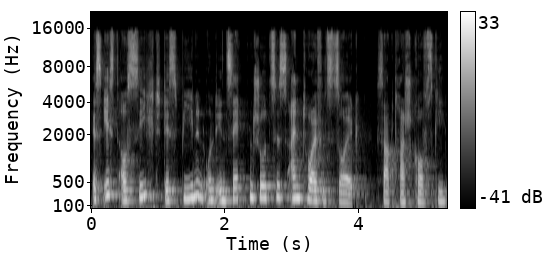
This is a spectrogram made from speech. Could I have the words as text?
Es ist aus Sicht des Bienen- und Insektenschutzes ein Teufelszeug, sagt Raschkowski.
